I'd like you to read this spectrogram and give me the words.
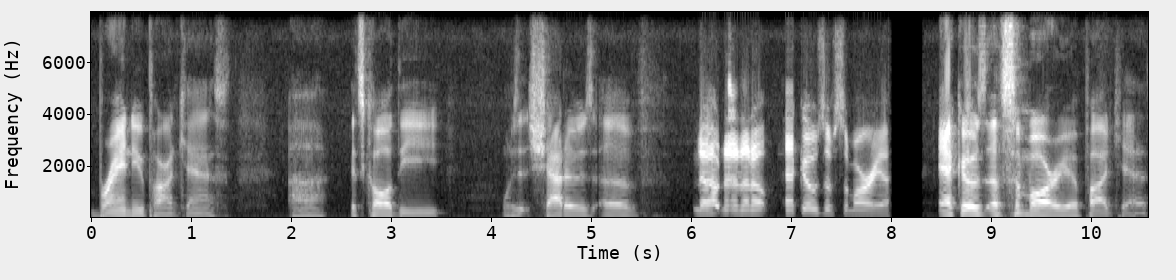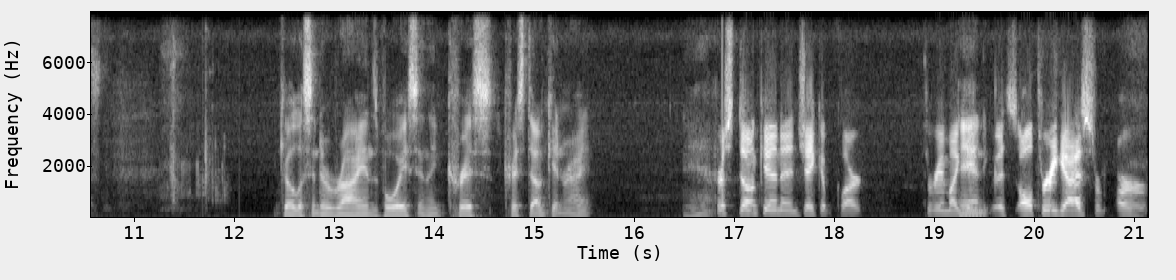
brand new podcast. Uh, it's called the what is it? Shadows of No, no, no, no. Echoes of Samaria. Echoes of Samaria podcast. Go listen to Ryan's voice and then Chris Chris Duncan, right? Yeah. Chris Duncan and Jacob Clark, three of my game. And- It's all three guys from, are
